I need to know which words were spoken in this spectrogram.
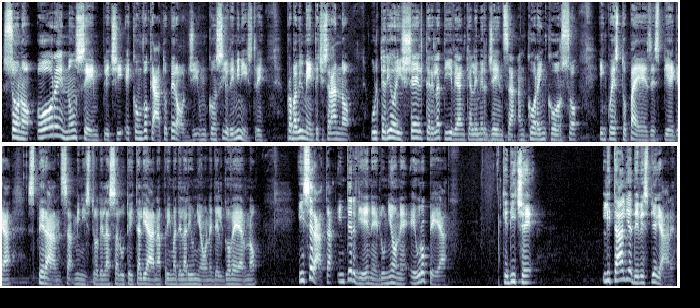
Sono ore non semplici e convocato per oggi un Consiglio dei Ministri. Probabilmente ci saranno ulteriori scelte relative anche all'emergenza ancora in corso in questo paese, spiega Speranza, ministro della Salute italiana, prima della riunione del governo. In serata interviene l'Unione Europea che dice l'Italia deve spiegare.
